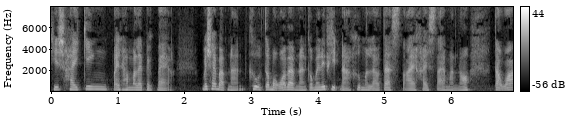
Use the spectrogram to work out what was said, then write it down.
hitchhiking ไปทำอะไรแปลกๆ ไม่ใช่แบบนั้น คือจะบอกว่าแบบนั้นก็ไม่ได้ผิดนะ คือมันแล้วแต่สไตล์ใครสไตล์มันเนาะ แต่ว่า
